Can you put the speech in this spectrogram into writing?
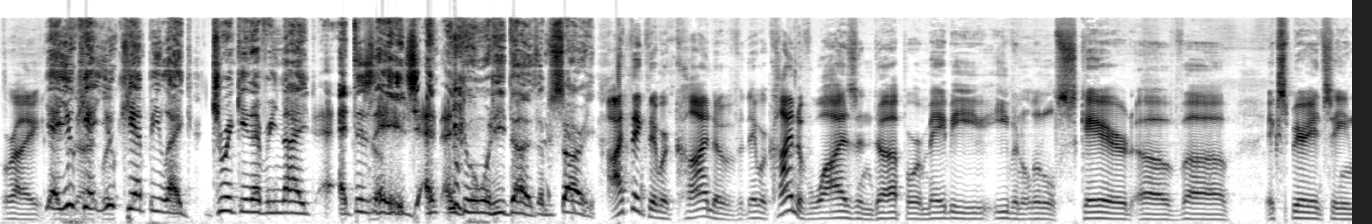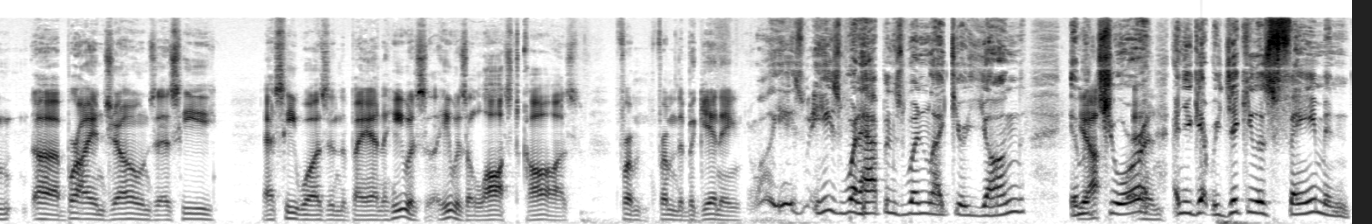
Right. Yeah, you can't you can't be like drinking every night at this age and, and doing what he does. I'm sorry. I think they were kind of they were kind of wizened up, or maybe even a little scared of uh, experiencing uh, Brian Jones as he as he was in the band. He was he was a lost cause from from the beginning. Well, he's he's what happens when like you're young, immature, and- and, you get ridiculous fame, and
